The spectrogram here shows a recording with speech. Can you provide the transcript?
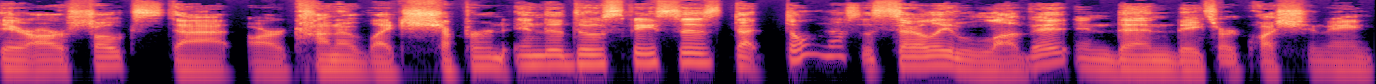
there are folks that are kind of like shepherded into those spaces that don't necessarily love it. And then they start questioning,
